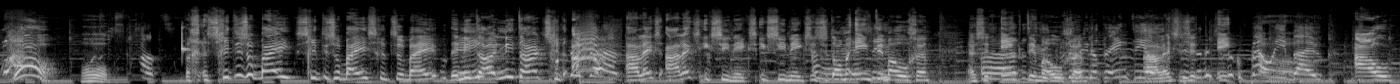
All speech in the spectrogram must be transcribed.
Wow! Oh. Schiet eens op mij, schiet eens op mij, schiet eens op mij. Nee, niet te hard, niet te hard. Schiet. Ah? Alex, Alex, ik zie niks, ik zie niks. Er zit Oh, allemaal inkt in mijn ogen. Er zit Eh, inkt in mijn ogen. dat er inkt in je Alex, ogen er zit. Er zit ook een pijl in je Oh. buik. Auw,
